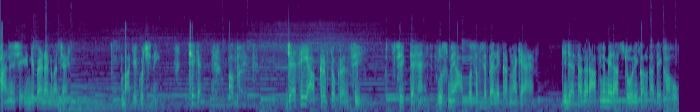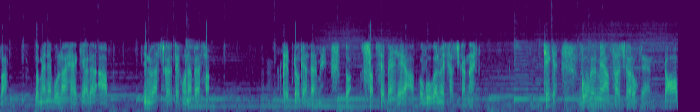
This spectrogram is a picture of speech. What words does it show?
फाइनेंशियल इंडिपेंडेंट बन जाए। बाकी कुछ नहीं। ठीक है। अब जैसे ही आप क्रिप्टो करेंसी सीखते हैं उसमें आपको सबसे पहले करना क्या है? कि जैसे अगर आपने मेरा स्टोरी कल का देखा होगा तो मैंने बोला है कि अगर आप इन्वेस्ट करते हो ना पैसा क्रिप्टो के अंदर में तो सबसे पहले आपको गूगल में सर्च करना है। ठीक है? गूगल में आप सर्च करो टॉप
